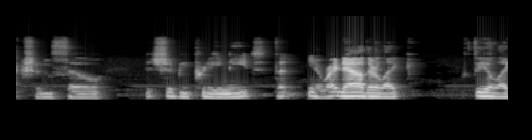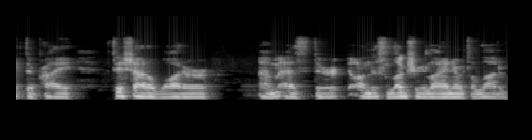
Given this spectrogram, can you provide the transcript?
actions. So it should be pretty neat that, you know, right now they're like, feel like they're probably fish out of water um, as they're on this luxury liner with a lot of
